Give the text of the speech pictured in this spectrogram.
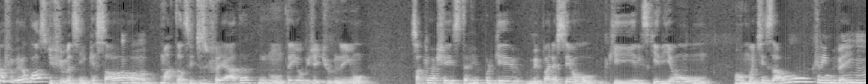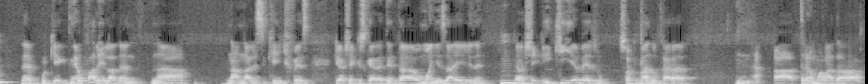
eu, eu gosto de filme assim, que é só Uhum. matança desenfreada, não tem objetivo nenhum. Só que eu achei estranho porque me pareceu que eles queriam romantizar o crime, velho. Uhum. Né? Porque, que nem eu falei lá né, na, na análise que a gente fez, que eu achei que os caras iam tentar humanizar ele, né? Uhum. Eu achei que, que ia mesmo. Só que, mano, o cara. A, a trama lá da,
